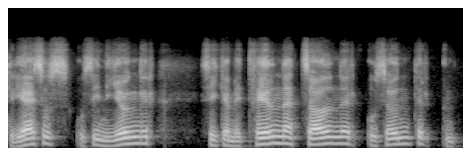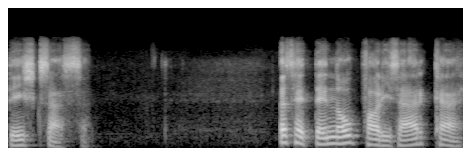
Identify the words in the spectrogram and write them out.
Der Jesus und seine Jünger sind mit vielen Zöllner und Sünder am Tisch gesessen. Es hat dann noch die Pharisäer gegeben.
